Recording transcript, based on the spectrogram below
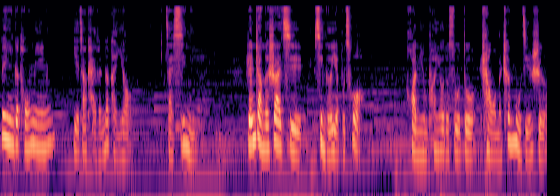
另一个同名也叫凯文的朋友，在悉尼，人长得帅气，性格也不错，换女朋友的速度让我们瞠目结舌。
